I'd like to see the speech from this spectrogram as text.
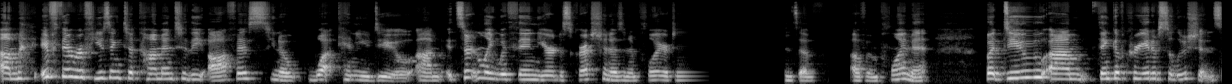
Um, if they're refusing to come into the office, you know, what can you do? Um, it's certainly within your discretion as an employer to of, of employment, but do um, think of creative solutions.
